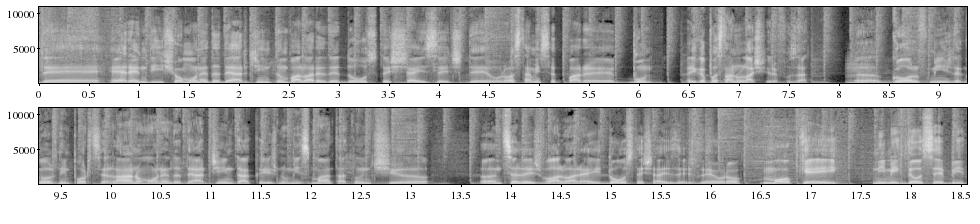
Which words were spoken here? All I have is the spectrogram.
de Herendi și o monedă de argint în valoare de 260 de euro. Asta mi se pare bun. Adică pe ăsta nu l-aș fi refuzat. Mm. Uh, golf, mingi de golf din porțelan, o monedă de argint, dacă ești numizmat, atunci uh, înțelegi valoarea ei. 260 de euro? Mm, ok, nimic deosebit,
